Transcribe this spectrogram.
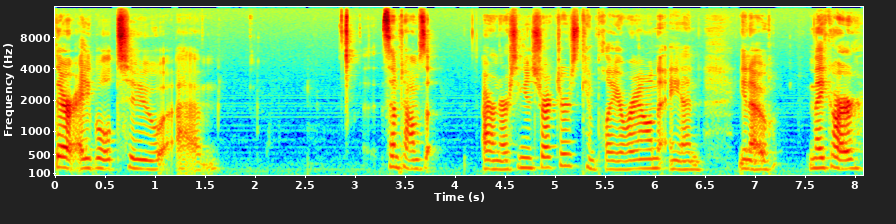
They're able to um, sometimes our nursing instructors can play around and you know make our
